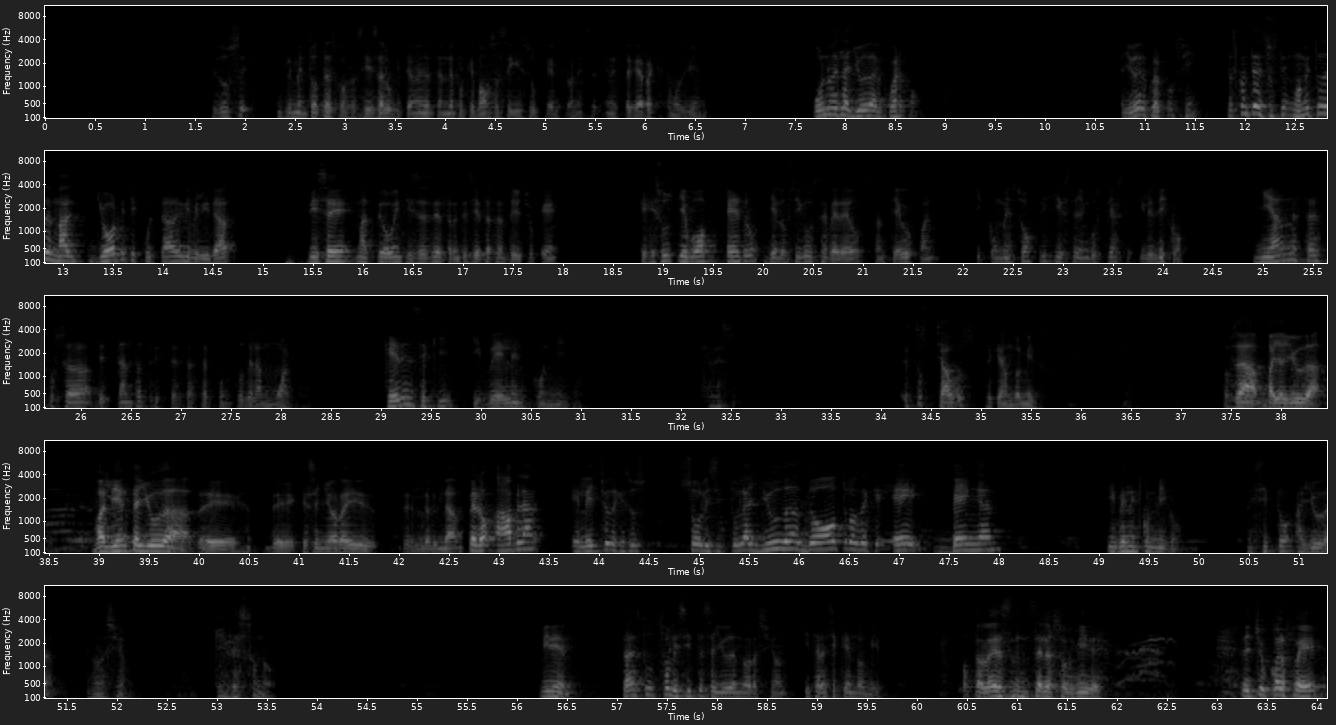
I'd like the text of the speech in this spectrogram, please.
Jesús implementó tres cosas y es algo que deben entender porque vamos a seguir su ejemplo este, en, esta guerra que estamos viendo. Uno es la ayuda del cuerpo. ayuda del cuerpo? Sí. ¿Te das cuenta? En sus momentos de mayor dificultad y debilidad, dice Mateo 26, del 37 al 38, que, que Jesús llevó a Pedro y a los hijos de Zebedeo, Santiago y Juan, y comenzó a afligirse y angustiarse. Y les dijo, mi alma está destrozada de tanta tristeza hasta el punto de la muerte quédense aquí y velen conmigo. ¿Qué es eso? Estos chavos se quedan dormidos. O sea, vaya ayuda, valiente ayuda de, que el Señor ahí le brinda. Pero habla el hecho de Jesús solicitó la ayuda de otros de que, hey, vengan y velen conmigo. Necesito ayuda en oración. ¿Qué es eso, no? Miren, Tal vez tú solicites ayuda en oración y tal vez se queden dormidos. o tal vez se les olvide. De hecho, ¿cuál fue?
